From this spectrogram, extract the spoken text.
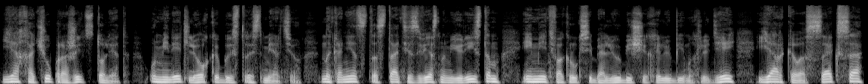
Я хочу прожить сто лет, умереть легкой быстрой смертью, наконец-то стать известным юристом, иметь вокруг себя любящих и любимых людей, яркого секса,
